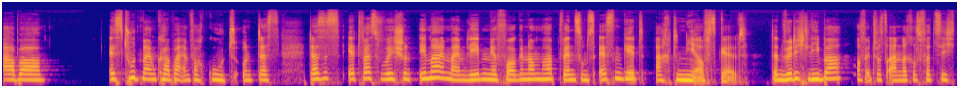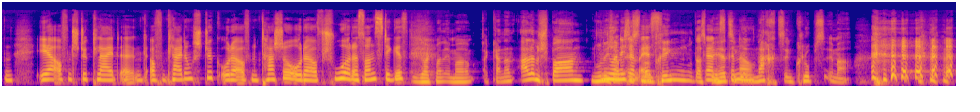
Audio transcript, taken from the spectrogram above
Aber es tut meinem Körper einfach gut. Und das, das ist etwas, wo ich schon immer in meinem Leben mir vorgenommen habe, wenn es ums Essen geht, achte nie aufs Geld. Dann würde ich lieber auf etwas anderes verzichten. Eher auf ein Stück Kleid, äh, auf ein Kleidungsstück oder auf eine Tasche oder auf Schuhe oder sonstiges. Wie sagt man immer, man kann an allem sparen, nur nicht, Nur am, nicht am Essen und Essen. Trinken. Und das Ganz beherzige genau. nachts in Clubs immer.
